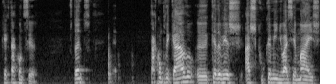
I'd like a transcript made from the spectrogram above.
O que é que está a acontecer? Portanto, está complicado. Eh, cada vez acho que o caminho vai ser mais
